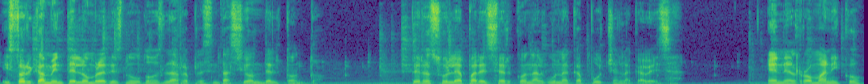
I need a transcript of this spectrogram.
Históricamente el hombre desnudo es la representación del tonto, pero suele aparecer con alguna capucha en la cabeza. En el románico,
